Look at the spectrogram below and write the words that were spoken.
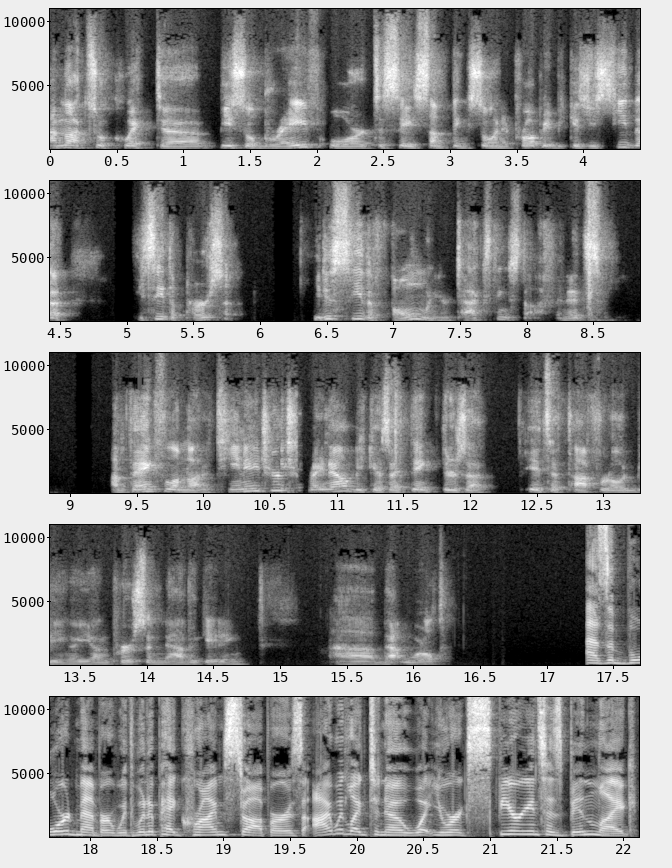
i'm not so quick to be so brave or to say something so inappropriate because you see the you see the person. You just see the phone when you're texting stuff. And it's, I'm thankful I'm not a teenager right now because I think there's a, it's a tough road being a young person navigating uh, that world. As a board member with Winnipeg Crime Stoppers, I would like to know what your experience has been like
